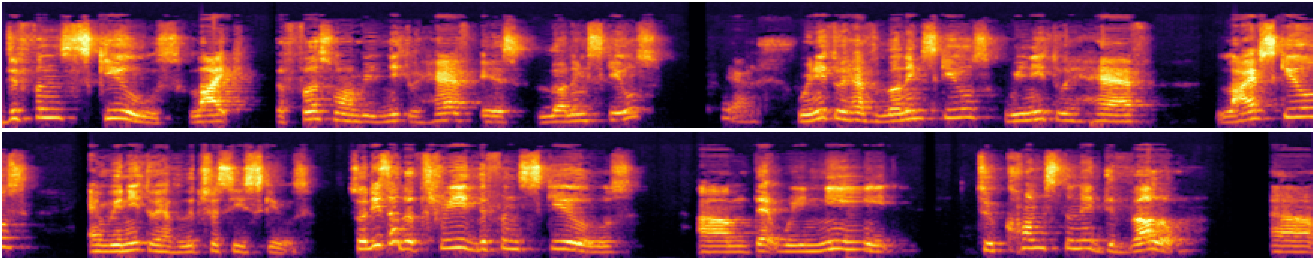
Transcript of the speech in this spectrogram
different skills. Like the first one we need to have is learning skills. yes We need to have learning skills. We need to have life skills, and we need to have literacy skills. So these are the three different skills um, that we need to constantly develop uh,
